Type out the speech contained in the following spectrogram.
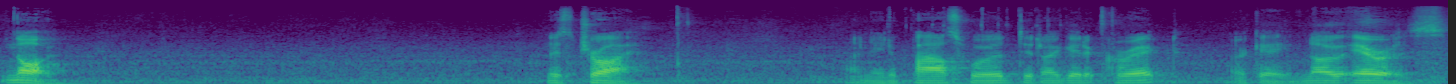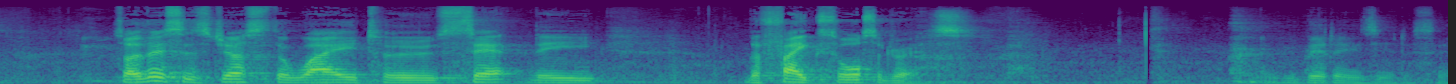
No. Let's try. I need a password. Did I get it correct? Okay, no errors. So this is just the way to set the the fake source address. Maybe a bit easier to see.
